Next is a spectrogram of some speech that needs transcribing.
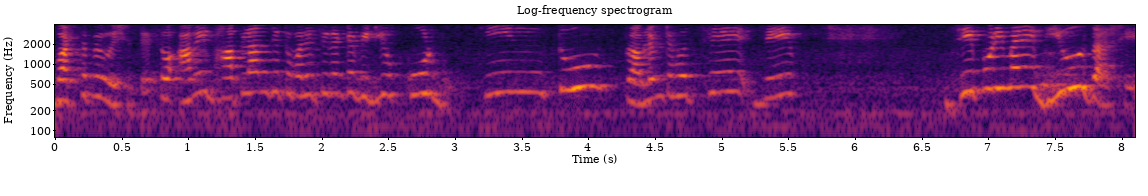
হোয়াটসঅ্যাপেও এসেছে। তো আমি ভাবলাম যে তোমাদের জন্য একটা ভিডিও করব। কিন্তু প্রবলেমটা হচ্ছে যে যে পরিমাণে ভিউজ আসে,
